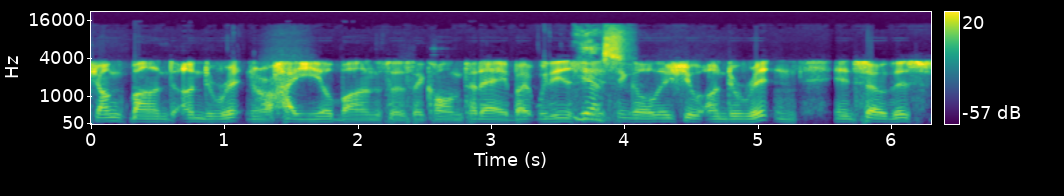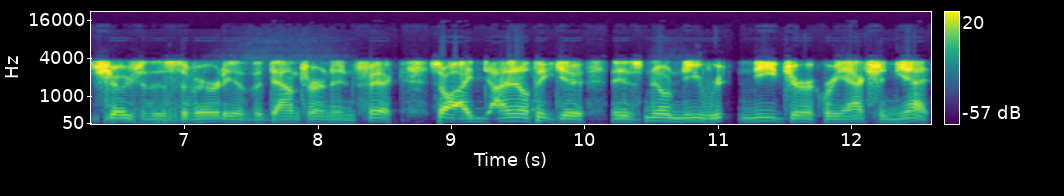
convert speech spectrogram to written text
junk bond underwritten or high yield bonds as they call them today, but we didn't see yes. a single issue underwritten, and so this shows you the severity of the downturn in FICC. So I I don't think you, there's no knee knee jerk reaction yet,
